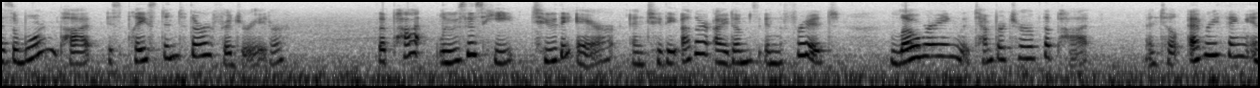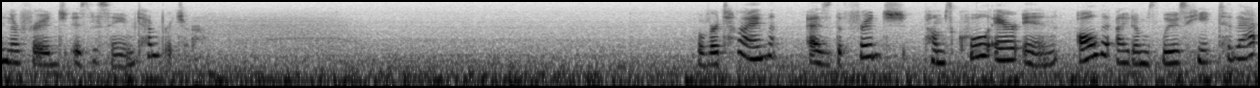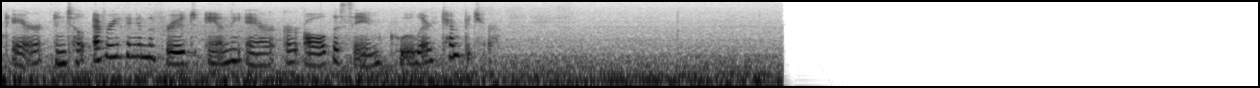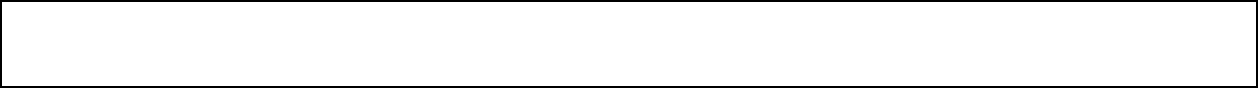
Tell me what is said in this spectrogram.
As a warm pot is placed into the refrigerator, the pot loses heat to the air and to the other items in the fridge, lowering the temperature of the pot until everything in the fridge is the same temperature. Over time, as the fridge pumps cool air in, all the items lose heat to that air until everything in the fridge and the air are all the same cooler temperature.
